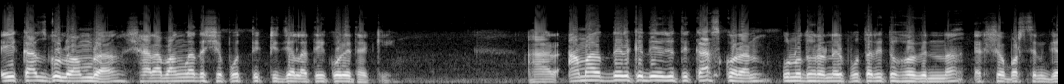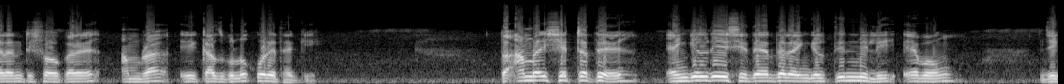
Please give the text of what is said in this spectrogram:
এই কাজগুলো আমরা সারা বাংলাদেশে প্রত্যেকটি জেলাতেই করে থাকি। আর আমাদেরকে দিয়ে যদি কাজ করান, কোনো ধরনের প্রতারিত হবেন না, একশো পার্সেন্ট গ্যারান্টি সহকারে আমরা এই কাজগুলো করে থাকি। তো আমরা এই শেডটাতে অ্যাঙ্গেল দিয়েছি, দেড় দেড় অ্যাঙ্গেল তিন মিলি, এবং যে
